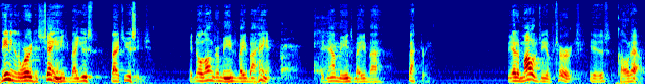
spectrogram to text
meaning of the word has changed by, use, by its usage. It no longer means made by hand. It now means made by factory. The etymology of church is called out.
